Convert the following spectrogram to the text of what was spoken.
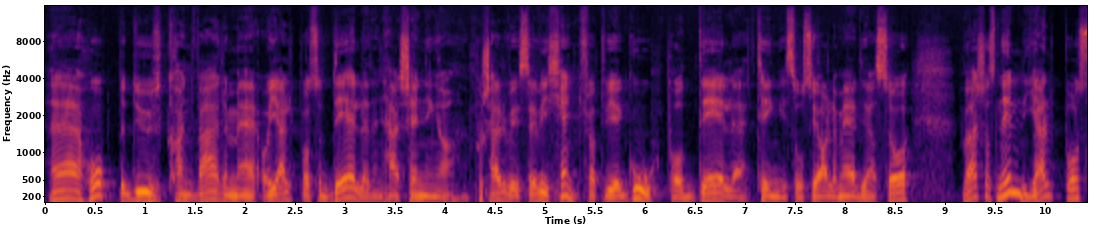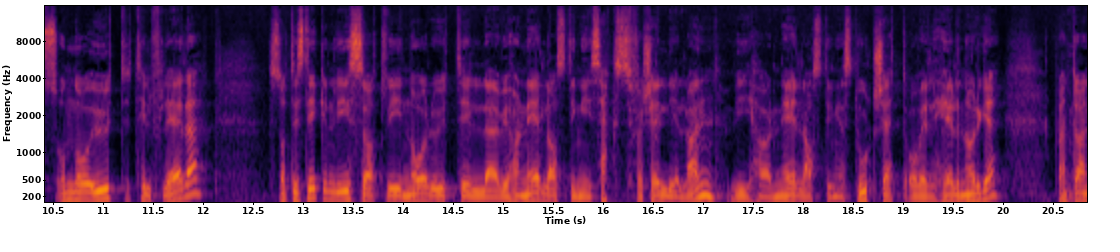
Jeg håper du kan være med og hjelpe oss å dele denne sendinga. På Skjervøy er vi kjent for at vi er gode på å dele ting i sosiale medier, så vær så snill, hjelp oss å nå ut til flere. Statistikken viser at vi når ut til Vi har nedlasting i seks forskjellige land. Vi har nedlastinger stort sett over hele Norge. Bl.a.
